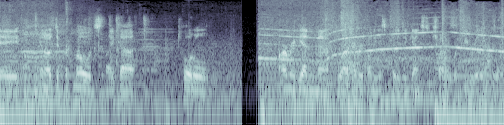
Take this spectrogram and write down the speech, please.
a, you know, different modes, like a total Armageddon map where everybody is pitted against each other would be really cool.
